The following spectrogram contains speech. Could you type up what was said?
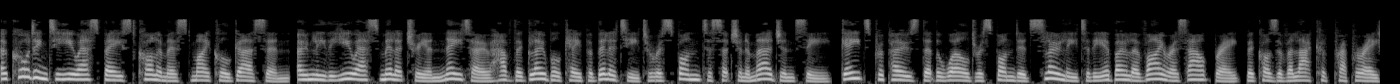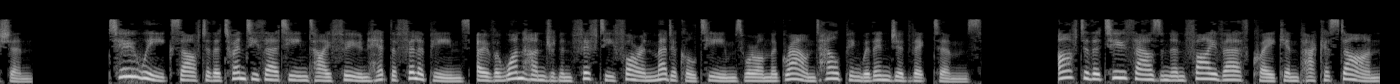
According to U.S.-based columnist Michael Gerson, only the U.S. military and NATO have the global capability to respond to such an emergency. Gates proposed that the world responded slowly to the Ebola virus outbreak because of a lack of preparation. Two weeks after the 2013 typhoon hit the Philippines, over 150 foreign medical teams were on the ground helping with injured victims. After the 2005 earthquake in Pakistan,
